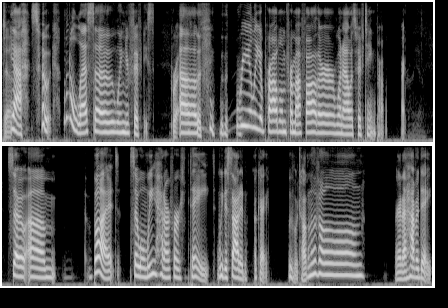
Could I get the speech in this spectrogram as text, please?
Yeah. yeah. So a little less so when you're 50s. Right. Um, really a problem for my father when I was 15, probably. Right. So, um, but so when we had our first date, we decided, okay, we were talking on the phone, we're gonna have a date,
